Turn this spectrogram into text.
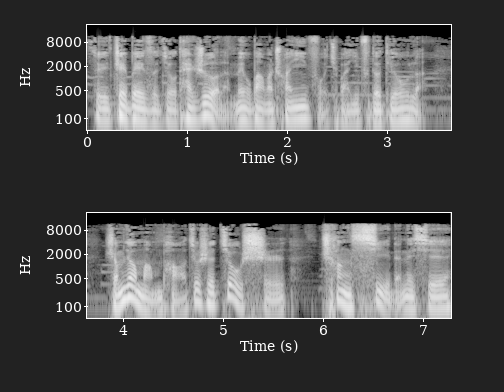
所以这辈子就太热了，没有办法穿衣服，就把衣服都丢了。什么叫蟒袍？就是旧时唱戏的那些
